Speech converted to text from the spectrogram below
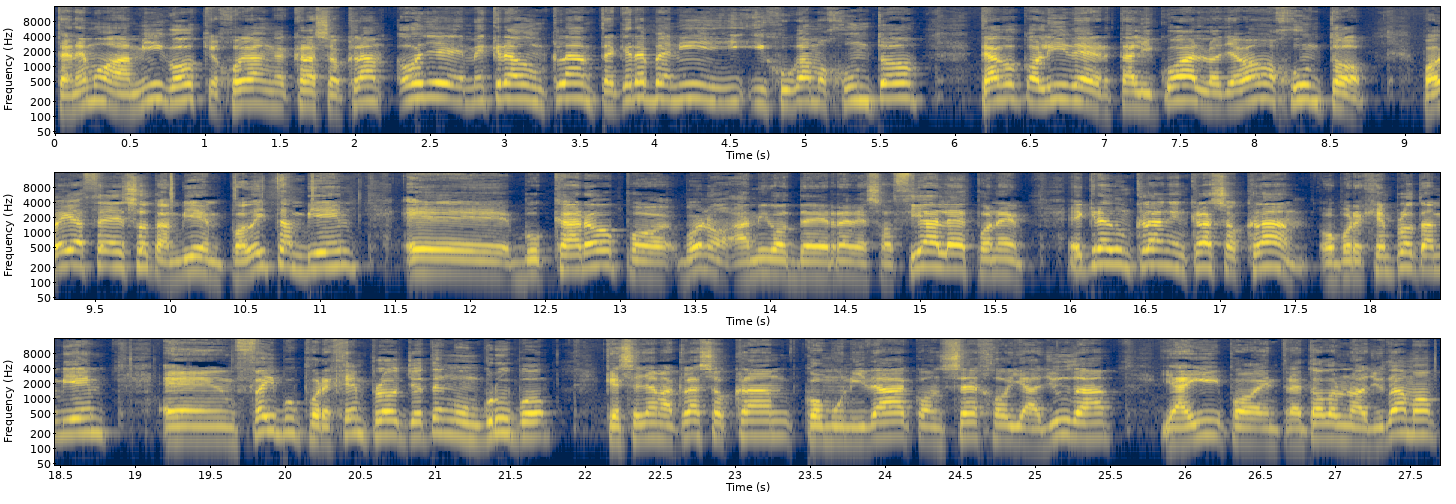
tenemos amigos que juegan a Clash of Clans. Oye, me he creado un clan, ¿te quieres venir y, jugamos juntos? Te hago co-líder, tal y cual, lo llevamos juntos. Podéis hacer eso también. Podéis también eh, buscaros, por, bueno, amigos de redes sociales, poner, he creado un clan en Clash of Clans. O por ejemplo también en Facebook, por ejemplo, yo tengo un grupo que se llama Clash of Clans, comunidad, consejo y ayuda y ahí pues entre todos nos ayudamos.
